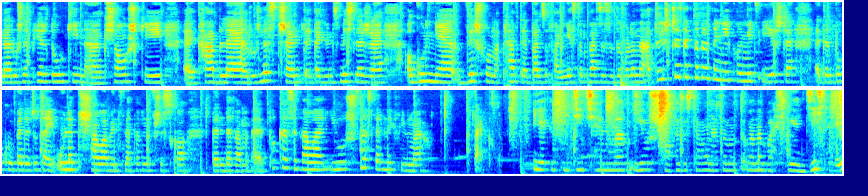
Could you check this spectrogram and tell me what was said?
na różne pierdółki, na książki, kable, różne sprzęty, tak więc myślę, że ogólnie wyszło naprawdę bardzo fajnie. Jestem bardzo zadowolona, a to jeszcze tak naprawdę nie koniec i jeszcze ten pokój będę tutaj ulepszała, więc na pewno wszystko będę Wam e, pokazywała już w następnych filmach. Tak. Jak widzicie, mam już szafę, została ona zamontowana właśnie dzisiaj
